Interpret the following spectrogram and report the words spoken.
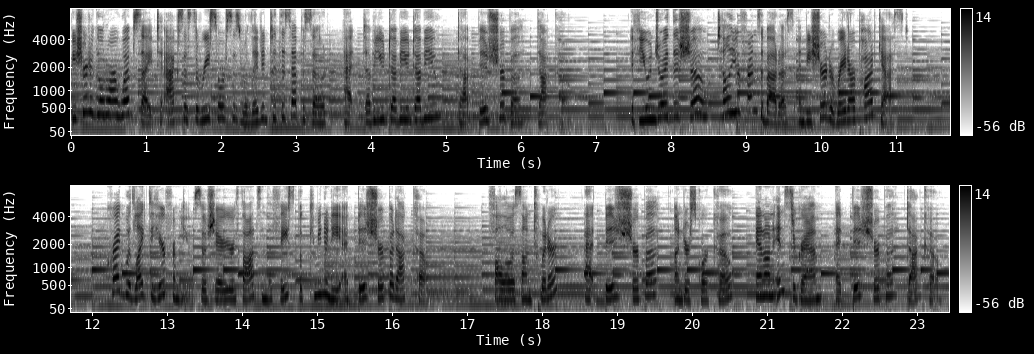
Be sure to go to our website to access the resources related to this episode at www.bizsherpa.co. If you enjoyed this show, tell your friends about us and be sure to rate our podcast. Craig would like to hear from you, so share your thoughts in the Facebook community at bizsherpa.co. Follow us on Twitter at bizsherpa underscore co and on Instagram at bizsherpa.co.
